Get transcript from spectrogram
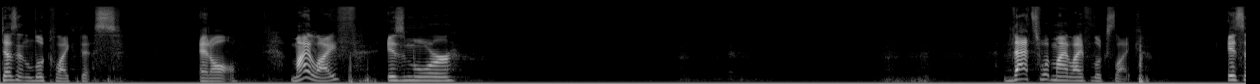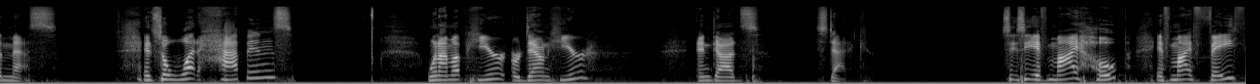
doesn't look like this at all. My life is more. That's what my life looks like. It's a mess. And so, what happens when I'm up here or down here and God's static? See, see, if my hope, if my faith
